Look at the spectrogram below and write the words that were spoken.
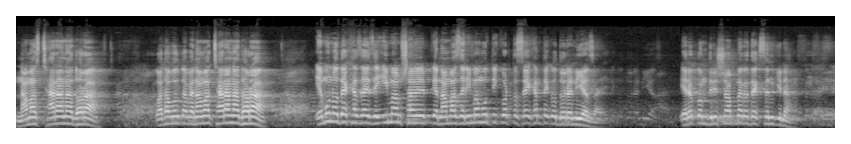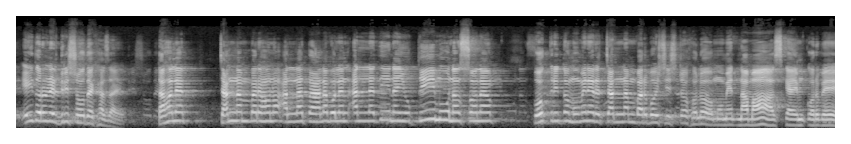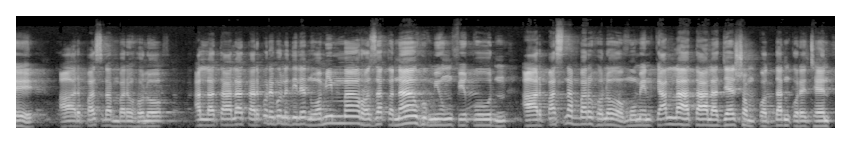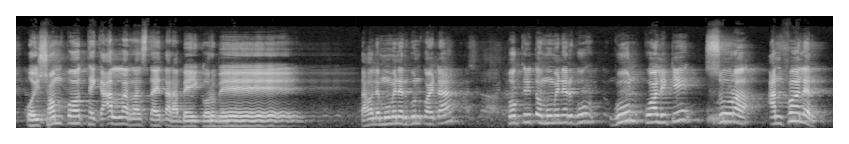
নামাজ ছাড়া না ধরা? কথা বলতে হবে, নামাজ ছাড়া না ধরা? এমনও দেখা যায় যে ইমাম সাহেবকে নামাজের ইমামতি করতেছে, এখান থেকেও ধরে নিয়ে যায়। এরকম দৃশ্য আপনারা দেখছেন কিনা? এই ধরনের দৃশ্যও দেখা যায়। তাহলে চার নম্বরে হলো আল্লাহ তাআলা বলেন সালাত। প্রকৃত মুমিনের চার নাম্বার বৈশিষ্ট্য হলো মুমিন নামাজ কায়েম করবে। আর পাঁচ নাম্বার হলো আল্লাহ তাআলা তারপরে বলে দিলেন ওয়ামিম্মা রাযাকনাহুম ইউনফিকুন। আর পাঁচ নাম্বার হলো মুমিনকে আল্লাহ তাআলা যে সম্পদ দান করেছেন, ওই সম্পদ থেকে আল্লাহর রাস্তায় তারা ব্যয় করবে। তাহলে মুমিনের গুণ কয়টা? প্রকৃত মুমিনের গুণ কোয়ালিটি সুরা, আনফালের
